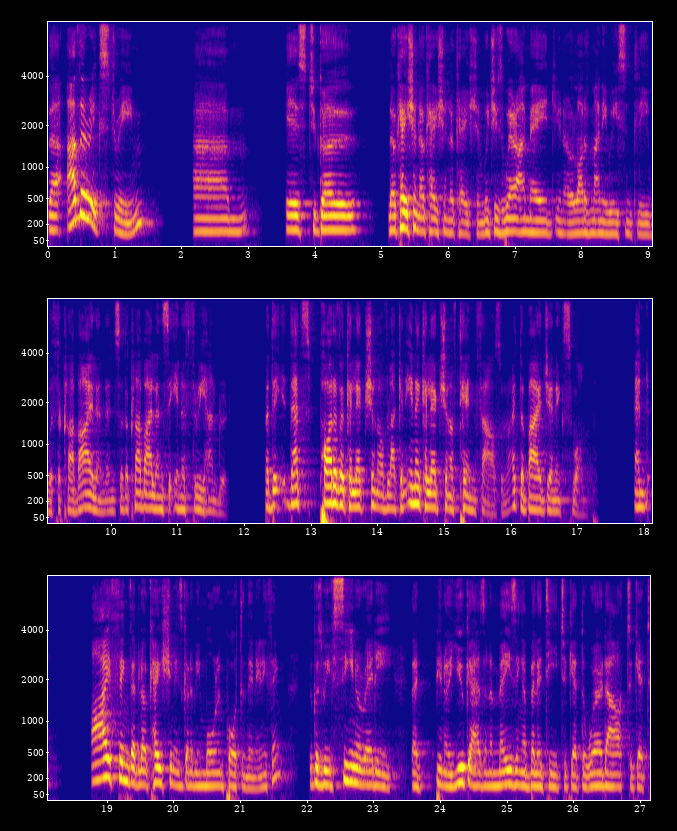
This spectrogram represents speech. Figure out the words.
the other extreme um, is to go location, location, location, which is where I made you know a lot of money recently with the Club Island, and so the Club Island's the inner 300 but the, that's part of a collection of like an inner collection of 10,000, right? The biogenic swamp. And I think that location is going to be more important than anything because we've seen already that you know Yuga has an amazing ability to get the word out, to get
